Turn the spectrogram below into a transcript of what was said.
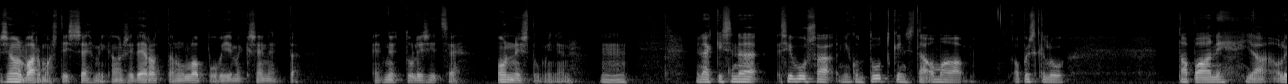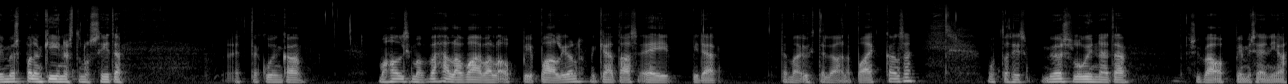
se on varmasti se, mikä on sitten erottanut loppuviimeksi sen, että, että nyt tuli sitten se onnistuminen. Mm. Minäkin siinä sivussa niin tutkin sitä omaa opiskelutapaani ja olin myös paljon kiinnostunut siitä, että kuinka mahdollisimman vähällä vaivalla oppii paljon, mikä taas ei pidä tämä yhtälö aina paikkansa. Mutta siis myös luin näitä syväoppimisen ja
